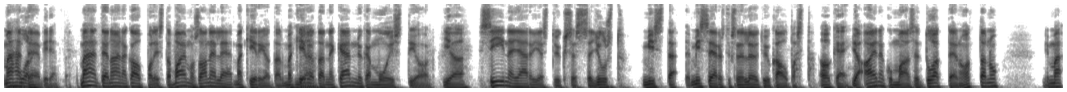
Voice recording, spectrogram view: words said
mähän teen, pidempään. mähän teen aina kauppalista. Vaimo sanelee, mä kirjoitan. Mä kirjoitan ne kännykän muistioon. Joo, Siinä järjestyksessä just, mistä, missä järjestyksessä ne löytyy kaupasta. Okay. Ja aina kun mä oon sen tuotteen ottanut, niin mä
